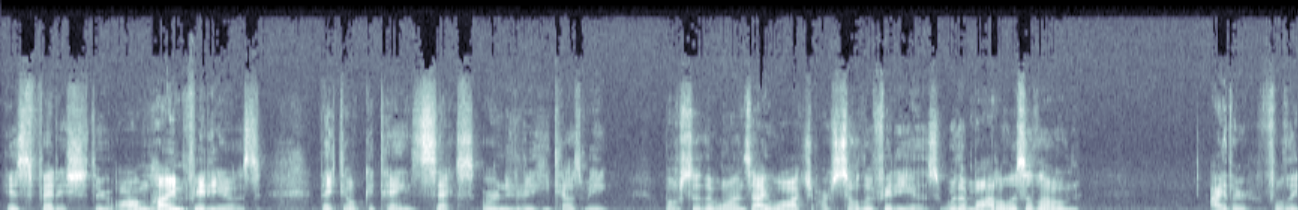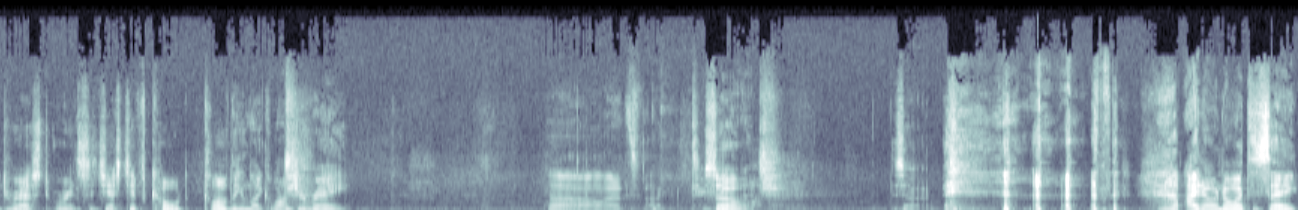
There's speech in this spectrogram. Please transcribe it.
his fetish through online videos. They don't contain sex or nudity, he tells me. Most of the ones I watch are solo videos where the model is alone, either fully dressed or in suggestive clothing like lingerie. Oh, that's fucking too So- much. So, I don't know what to say.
